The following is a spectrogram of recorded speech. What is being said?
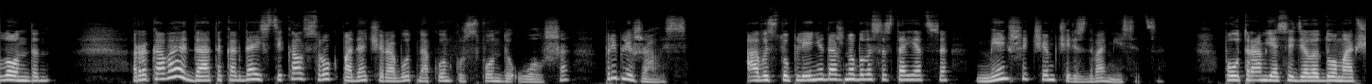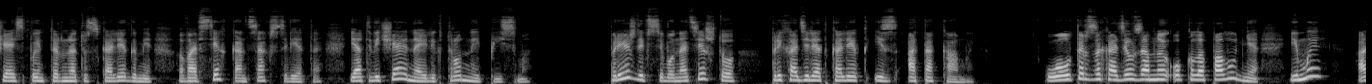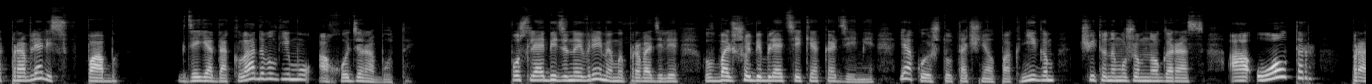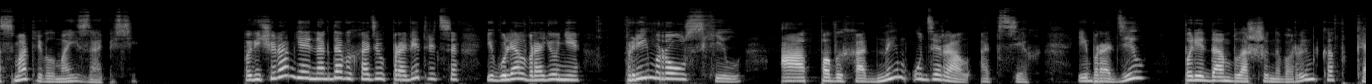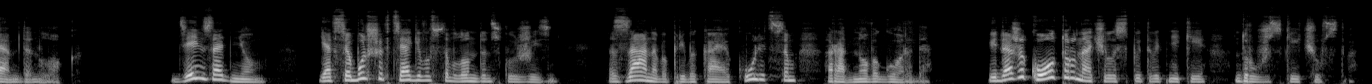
Лондон. Роковая дата, когда истекал срок подачи работ на конкурс фонда Уолша, приближалась, а выступление должно было состояться меньше, чем через два месяца. По утрам я сидела дома, общаясь по интернету с коллегами во всех концах света и отвечая на электронные письма. Прежде всего на те, что приходили от коллег из Атакамы. Уолтер заходил за мной около полудня, и мы отправлялись в паб, где я докладывал ему о ходе работы. После обеденное время мы проводили в Большой библиотеке Академии. Я кое-что уточнял по книгам, читанным уже много раз, а Уолтер просматривал мои записи. По вечерам я иногда выходил проветриться и гулял в районе Примроуз-Хилл, а по выходным удирал от всех и бродил по рядам блошиного рынка в Кэмден-Лок. День за днем я все больше втягивался в лондонскую жизнь, заново привыкая к улицам родного города. И даже Колтору начал испытывать некие дружеские чувства.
